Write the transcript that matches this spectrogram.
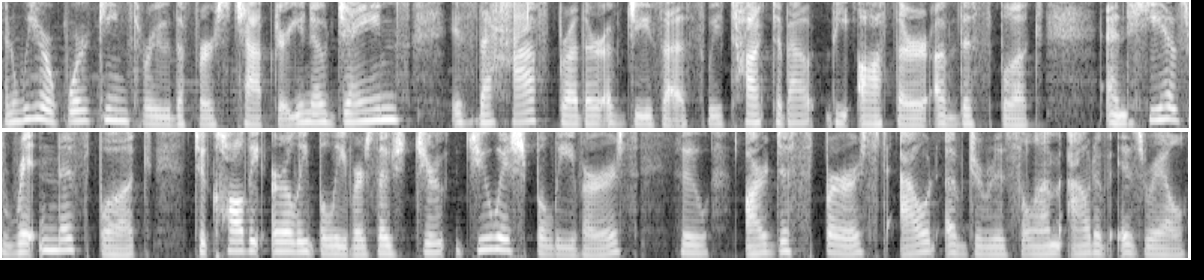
and we are working through the first chapter. You know, James is the half brother of Jesus. We talked about the author of this book, and he has written this book to call the early believers, those Jew- Jewish believers who are dispersed out of Jerusalem, out of Israel,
